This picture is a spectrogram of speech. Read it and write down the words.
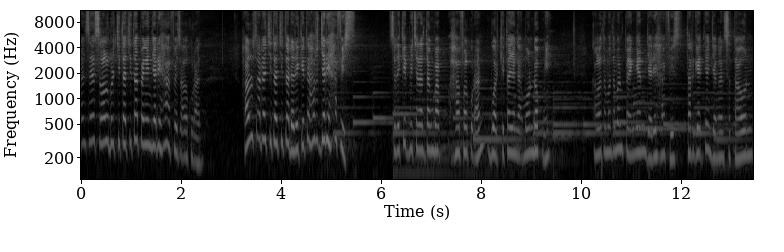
Dan saya selalu bercita-cita pengen jadi hafiz Al-Quran. Harus ada cita-cita dari kita harus jadi hafiz. Sedikit bicara tentang bab hafal Quran buat kita yang nggak mondok nih. Kalau teman-teman pengen jadi hafiz, targetnya jangan setahun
